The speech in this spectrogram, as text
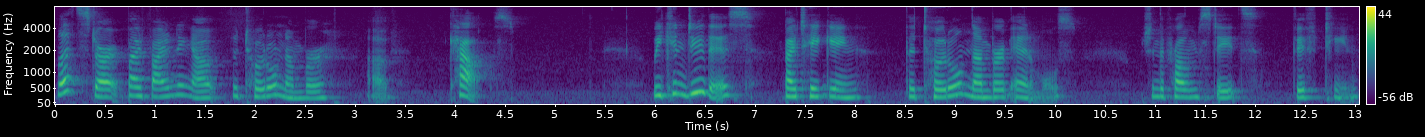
Let's start by finding out the total number of cows. We can do this by taking the total number of animals, which in the problem states 15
